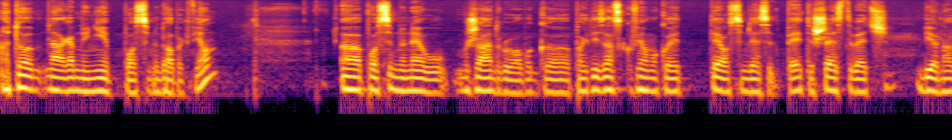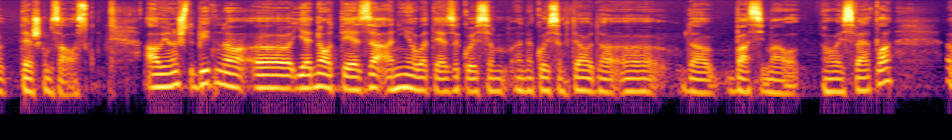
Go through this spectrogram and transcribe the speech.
A to naravno i nije posebno dobar film. Uh, posebno ne u žanru ovog partizanskog filma koji je te 85. 6. već bio na teškom zalasku. Ali ono što je bitno, uh, jedna od teza, a nije ova teza koju sam, na koju sam hteo da, uh, da basi malo ovaj, svetla, uh,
